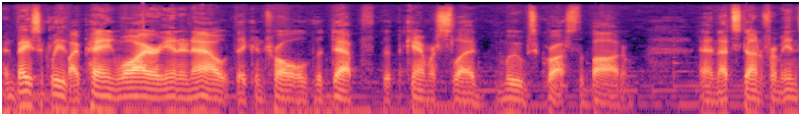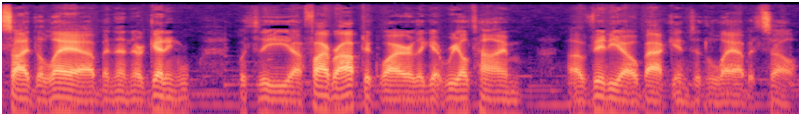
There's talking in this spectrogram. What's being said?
And basically, by paying wire in and out, they control the depth that the camera sled moves across the bottom. And that's done from inside the lab, and then they're getting, with the uh, fiber optic wire, they get real time uh, video back into the lab itself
